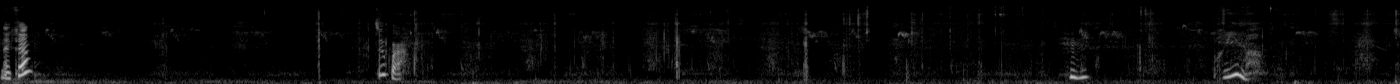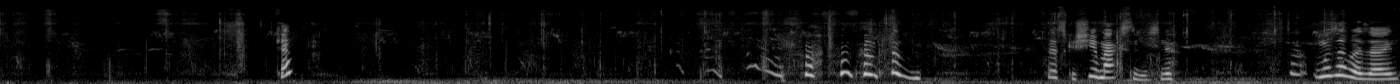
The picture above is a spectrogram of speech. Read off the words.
Na komm. Super. Prima. Okay. Das Geschirr magst du nicht, ne? Muss aber sein.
